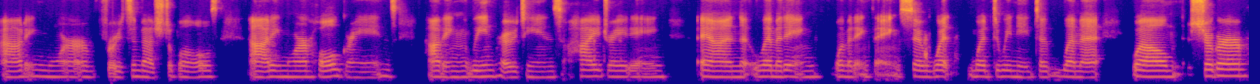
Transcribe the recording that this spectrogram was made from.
adding more fruits and vegetables, adding more whole grains, having lean proteins, hydrating, and limiting limiting things. So what what do we need to limit? Well sugar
